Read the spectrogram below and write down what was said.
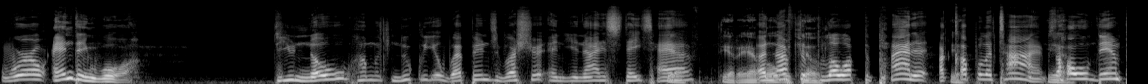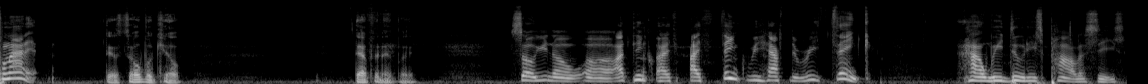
world-ending war. Do you know how much nuclear weapons Russia and the United States have? Yeah, they have enough overkill. to blow up the planet a Yeah. couple of times, Yeah. the whole damn planet. There's overkill. Definitely. So you know, uh, I think I, I think we have to rethink how we do these policies,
